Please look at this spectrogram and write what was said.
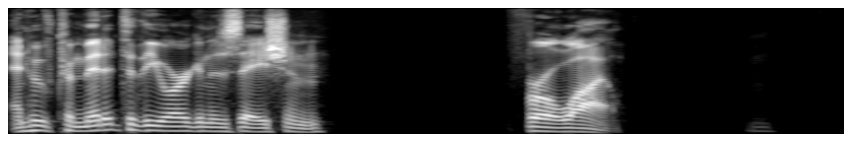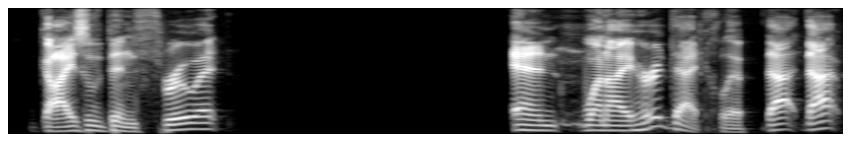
and who've committed to the organization for a while. Guys who've been through it. And when I heard that clip, that that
